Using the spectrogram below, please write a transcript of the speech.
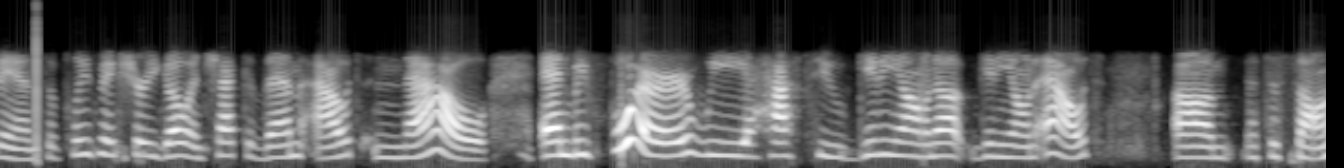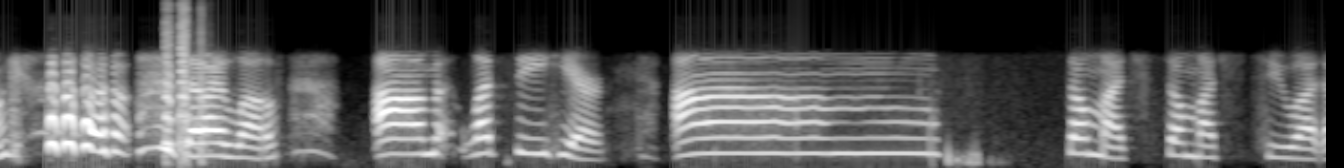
band. So please make sure you go and check them out now. And before we have to giddy on up, giddy on out, um, that's a song that I love. Um, let's see here. Um, so much, so much to uh,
